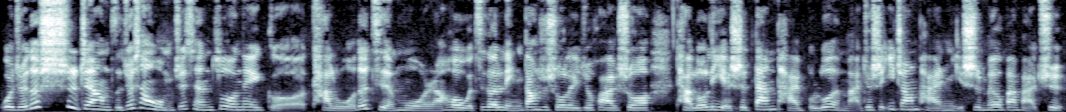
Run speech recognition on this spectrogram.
我觉得是这样子，就像我们之前做那个塔罗的节目，然后我记得林当时说了一句话说，塔罗里也是单牌不论嘛，就是一张牌你是没有办法去。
